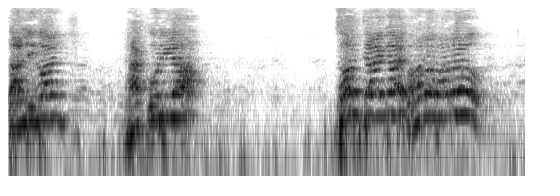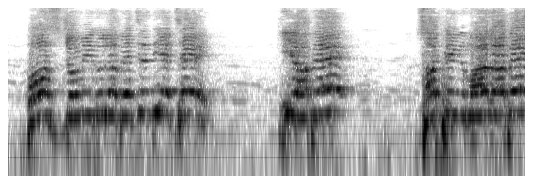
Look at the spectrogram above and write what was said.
টালিগঞ্জ, ঢাকুরিয়া, সব জায়গায় ভালো ভালো বস জমিগুলো বেচে দিয়েছে। কি হবে? শপিং মল হবে।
